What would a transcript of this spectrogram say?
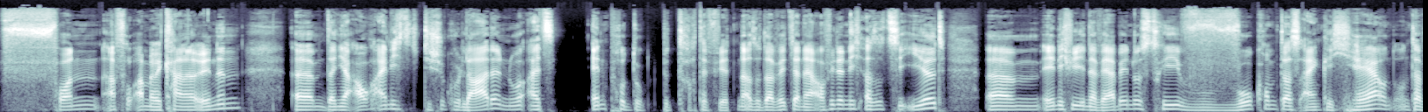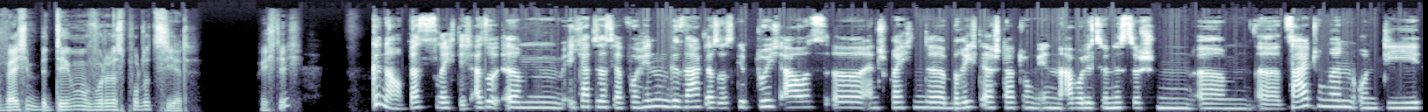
von Afroamerikanerinnen ähm, dann ja auch eigentlich die Schokolade nur als Endprodukt betrachtet wird. Ne? Also da wird ja auch wieder nicht assoziiert, ähm, ähnlich wie in der Werbeindustrie, wo kommt das eigentlich her und unter welchen Bedingungen wurde das produziert? Richtig? Genau, das ist richtig. Also ähm, ich hatte das ja vorhin gesagt, also es gibt durchaus äh, entsprechende Berichterstattung in abolitionistischen ähm, äh, Zeitungen und die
